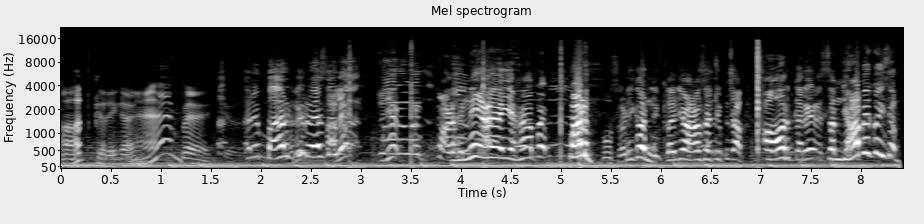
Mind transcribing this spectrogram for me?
बात करेगा हैं बेंच? अरे बाहर क्यों रहे साले तुझे पढ़ने आया यहाँ पे पढ़। भोसड़ी को निकल जा यहाँ से चुपचाप और करे समझा भी कोई सब?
